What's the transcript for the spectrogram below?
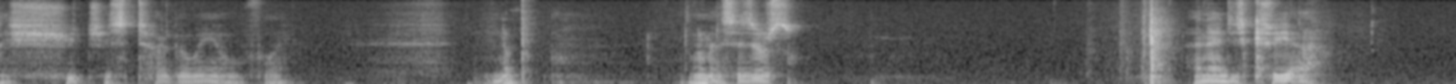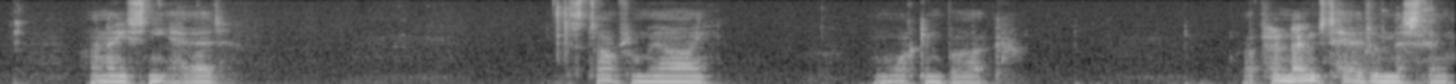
This should just tug away hopefully. Nope. I'm the scissors. And then just create a, a nice neat head. Start from the eye and working back a pronounced head on this thing.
